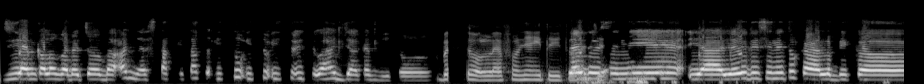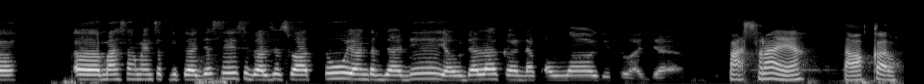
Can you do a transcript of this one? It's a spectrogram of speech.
ujian, kalau nggak ada cobaan ya stuck kita ke itu itu itu itu aja kan gitu. Betul, levelnya itu itu. Jadi aja. di sini ya, jadi di sini tuh kayak lebih ke uh, masang mindset gitu aja sih segala sesuatu yang terjadi ya udahlah kehendak Allah gitu aja. Pasrah ya, tawakal.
